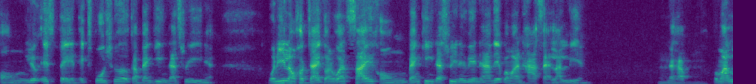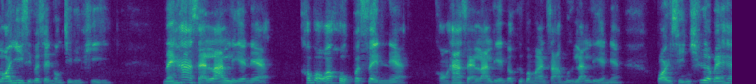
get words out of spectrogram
ของ real estate exposure กับ banking industry เนี่ย วันนี้เราเข้าใจก่อนว่าไซส์ของ banking industry ในเวียดนามเนี่ยประมาณ5แสนล้านเหรียญนะครับ ประมาณ 120%ของ GDP ใน5แสนล้านเหรียญเนี่ยเขาบอกว่า6%เนี่ยของ5แสนล้านเหรียญก็คือประมาณ30,000ล้านเหรียญเนี่ยปล่อยสินเชื่อไปให้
